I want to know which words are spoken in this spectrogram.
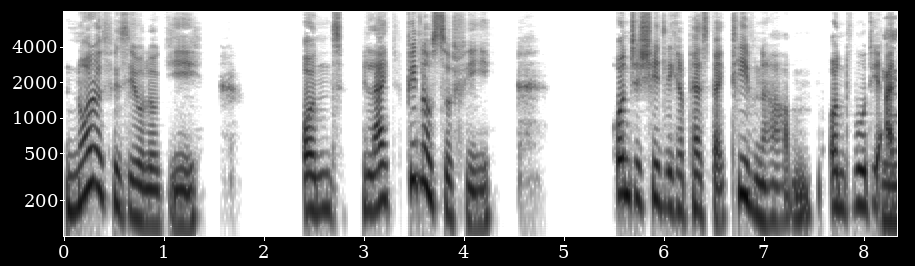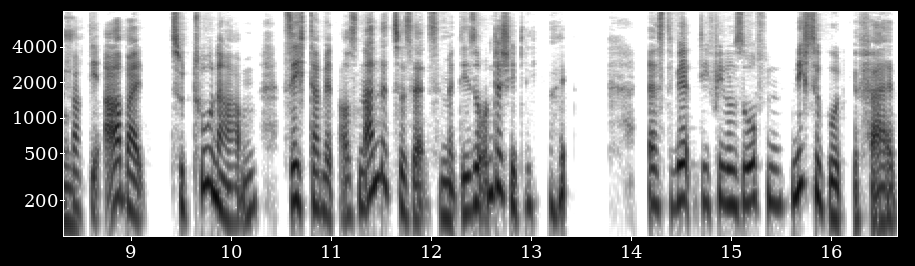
Neurophysiologie und vielleicht Philosophie unterschiedliche Perspektiven haben und wo die mhm. einfach die Arbeit zu tun haben, sich damit auseinanderzusetzen, mit dieser Unterschiedlichkeit. Es wird die Philosophen nicht so gut gefallen,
